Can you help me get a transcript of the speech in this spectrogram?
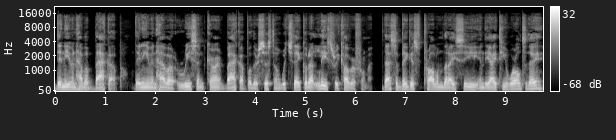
didn't even have a backup they didn't even have a recent current backup of their system, which they could at least recover from it. That's the biggest problem that I see in the IT world today.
